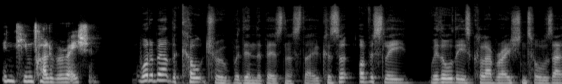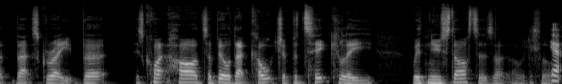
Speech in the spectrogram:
in team collaboration. What about the culture within the business though? Because obviously with all these collaboration tools that that's great. But it's quite hard to build that culture, particularly with new starters. I, would have thought. Yeah,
